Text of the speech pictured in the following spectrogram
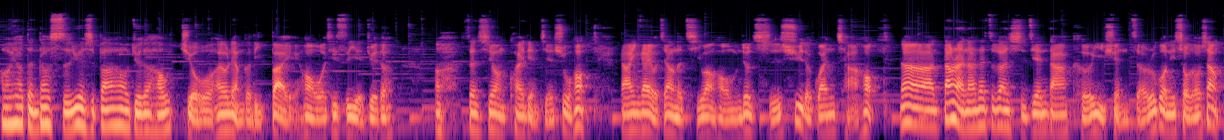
哦！要等到十月十八号，觉得好久哦，还有两个礼拜哈。我其实也觉得啊，真希望快点结束哈。大家应该有这样的期望哈，我们就持续的观察哈。那当然呢，在这段时间，大家可以选择，如果你手头上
